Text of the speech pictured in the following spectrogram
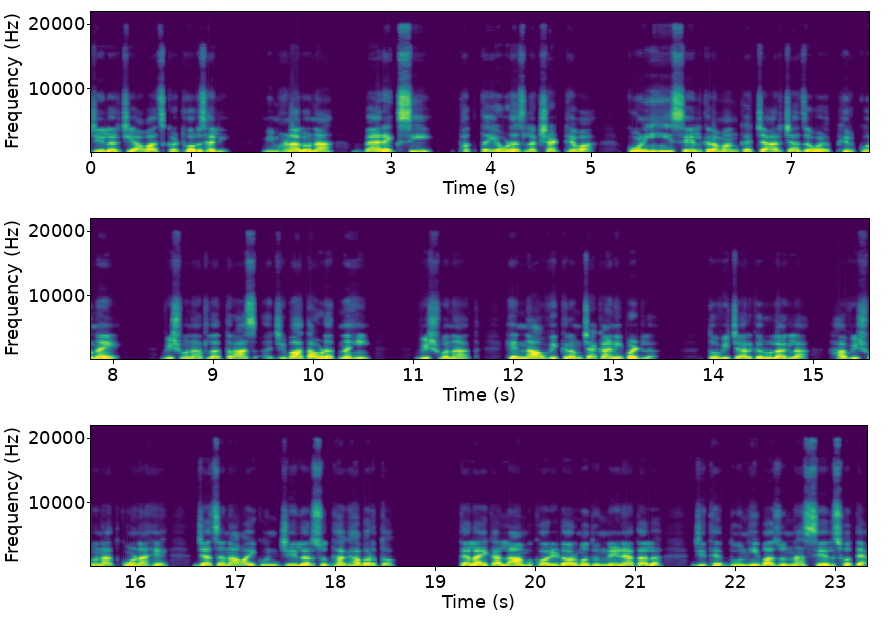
जेलरची आवाज कठोर झाली. मी म्हणालो ना बॅरेक सी फक्त एवढंच लक्षात ठेवा. कोणीही सेल क्रमांक चारच्या जवळ फिरकू नये. विश्वनाथला त्रास अजिबात आवडत नाही. विश्वनाथ हे नाव विक्रमच्या कानी पडलं. तो विचार करू लागला हा विश्वनाथ कोण आहे ज्याचं नाव ऐकून जेलर सुद्धा घाबरतो? त्याला एका लांब कॉरिडॉरमधून नेण्यात आलं जिथे दोन्ही बाजूंना सेल्स होत्या.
